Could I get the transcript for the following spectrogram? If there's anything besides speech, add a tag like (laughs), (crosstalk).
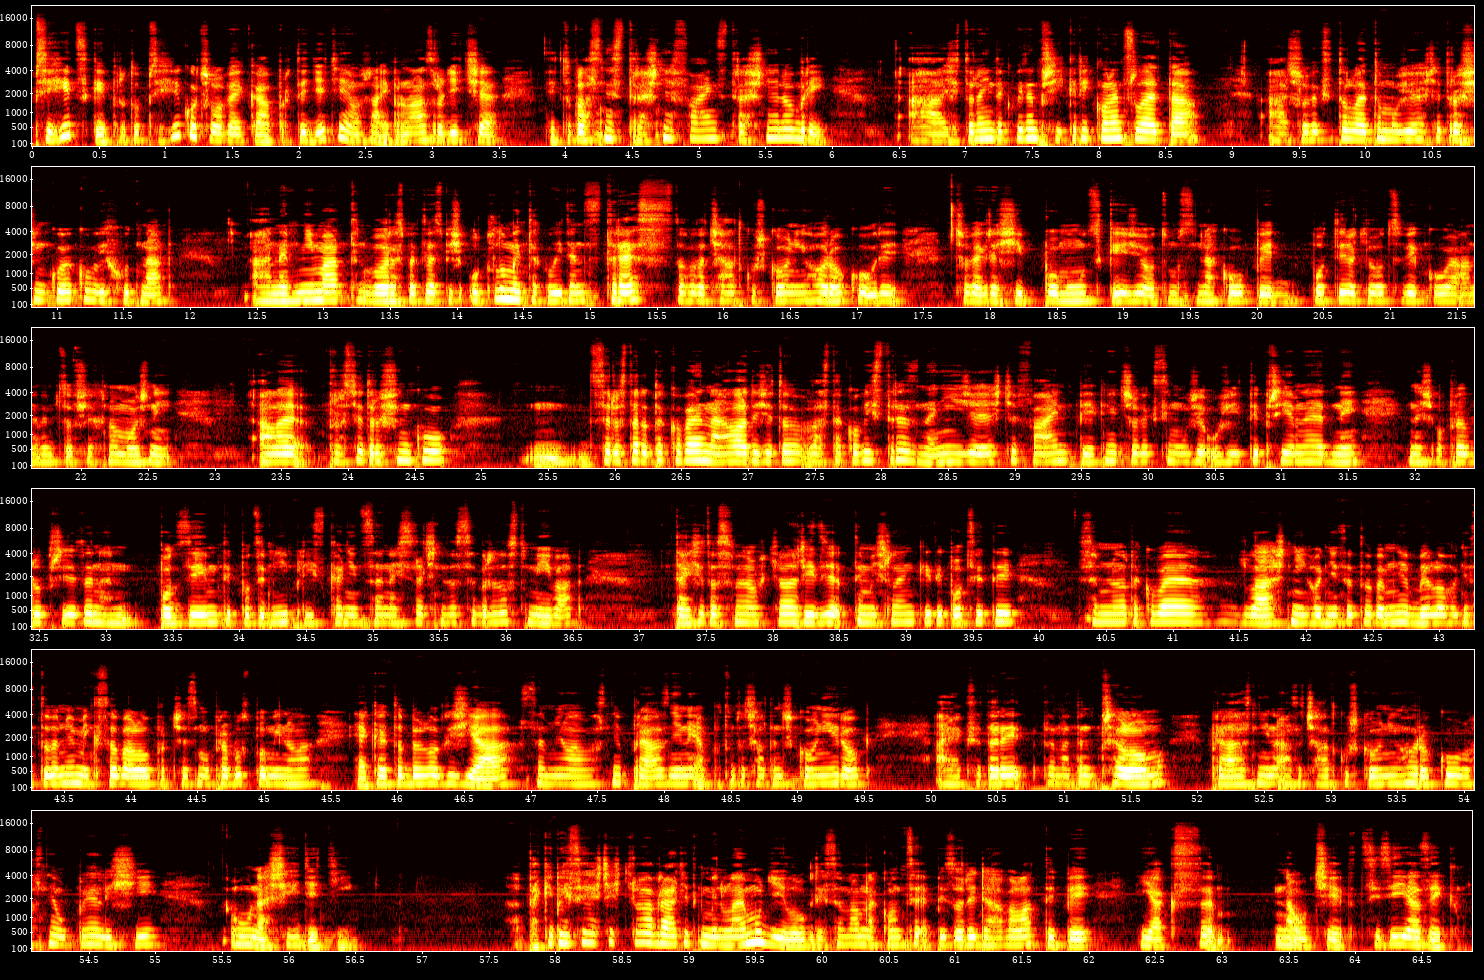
psychicky, pro tu psychiku člověka, pro ty děti, možná i pro nás rodiče, je to vlastně strašně fajn, strašně dobrý. A že to není takový ten příkrý konec léta a člověk si to léto může ještě trošinku jako vychutnat a nevnímat, nebo respektive spíš utlumit takový ten stres z toho začátku školního roku, kdy člověk řeší pomůcky, že jo, musí nakoupit, boty do tělocviku, já nevím, co všechno možný. Ale prostě trošinku se dostat do takové nálady, že to vlastně takový stres není, že je ještě fajn, pěkně člověk si může užít ty příjemné dny, než opravdu přijde ten podzim, ty podzimní plískanice, než se začne zase brzo stmívat. Takže to jsem jenom chtěla říct, že ty myšlenky, ty pocity jsem měla takové zvláštní, hodně se to ve mně bylo, hodně se to ve mně mixovalo, protože jsem opravdu vzpomínala, jaké to bylo, když já jsem měla vlastně prázdniny a potom začal ten školní rok a jak se tady na ten přelom prázdnin a začátku školního roku vlastně úplně liší u našich dětí. A taky bych se ještě chtěla vrátit k minulému dílu, kdy jsem vám na konci epizody dávala tipy, jak se naučit cizí jazyk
